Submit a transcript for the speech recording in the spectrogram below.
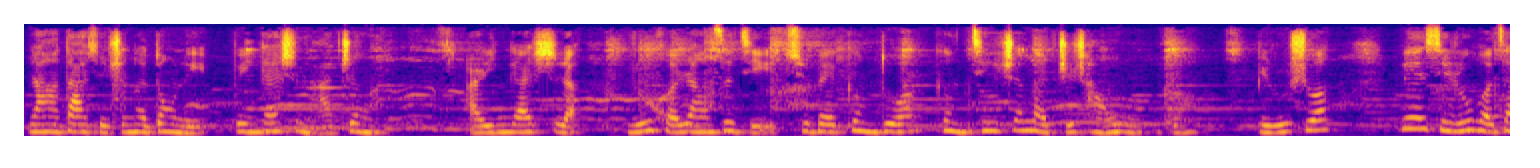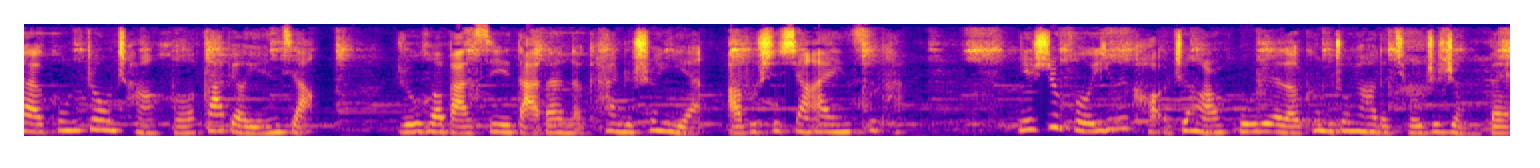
然而，大学生的动力不应该是拿证，而应该是如何让自己具备更多、更精深的职场武功。比如说，练习如何在公众场合发表演讲，如何把自己打扮得看着顺眼，而不是像爱因斯坦。你是否因为考证而忽略了更重要的求职准备？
